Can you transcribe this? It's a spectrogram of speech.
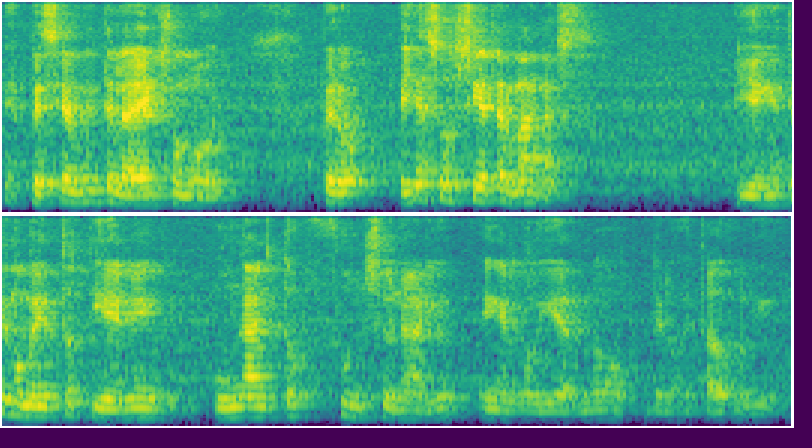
especialmente la ExxonMobil. Pero ellas son siete hermanas y en este momento tienen un alto funcionario en el gobierno de los Estados Unidos.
